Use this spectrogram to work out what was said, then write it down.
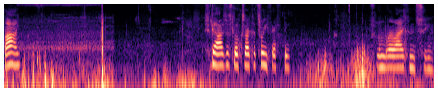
Bye. So guys, this looks like a 350 from where I can see.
